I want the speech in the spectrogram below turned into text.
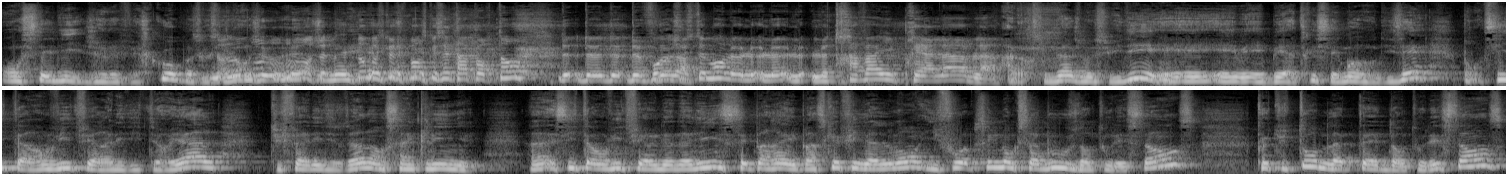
on s'est dit, je vais faire court parce que sinon non, je, non, non, je, non, parce que je pense que c'est important de, de, de, voir justement le, le, le, travail préalable. Alors là, je me suis dit, et, et, Béatrice et moi, on disait, bon, si tu as envie de faire un éditorial, tu fais un éditorial en cinq lignes. Hein, si tu as envie de faire une analyse, c'est pareil, parce que finalement, il faut absolument que ça bouge dans tous les sens, que tu tournes la tête dans tous les sens,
